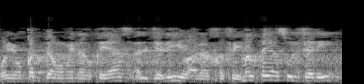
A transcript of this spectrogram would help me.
ويقدم من القياس الجلي على الخفي. ما القياس الجلي؟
